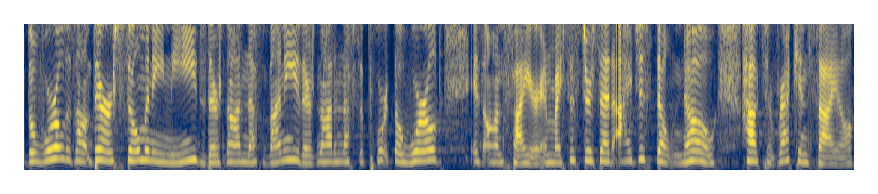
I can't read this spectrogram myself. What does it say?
The world is on, there are so many needs. There's not enough money. There's not enough support. The world is on fire. And my sister said, I just don't know how to reconcile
